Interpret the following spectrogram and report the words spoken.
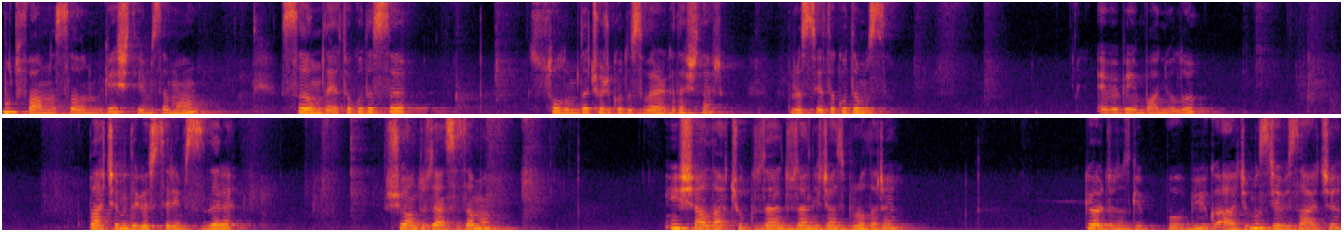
Mutfağımla salonumu geçtiğim zaman sağımda yatak odası, solumda çocuk odası var arkadaşlar. Burası yatak odamız. Ebeveyn banyolu. Bahçemi de göstereyim sizlere. Şu an düzensiz ama inşallah çok güzel düzenleyeceğiz buraları. Gördüğünüz gibi bu büyük ağacımız ceviz ağacı.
